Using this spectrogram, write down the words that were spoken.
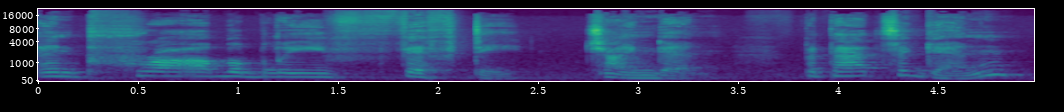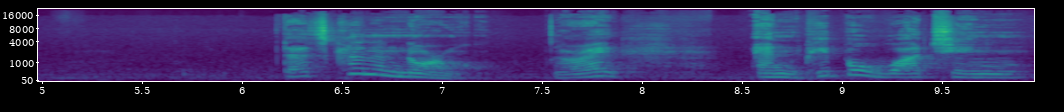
and probably 50 chimed in. But that's again, that's kind of normal, all right? And people watching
